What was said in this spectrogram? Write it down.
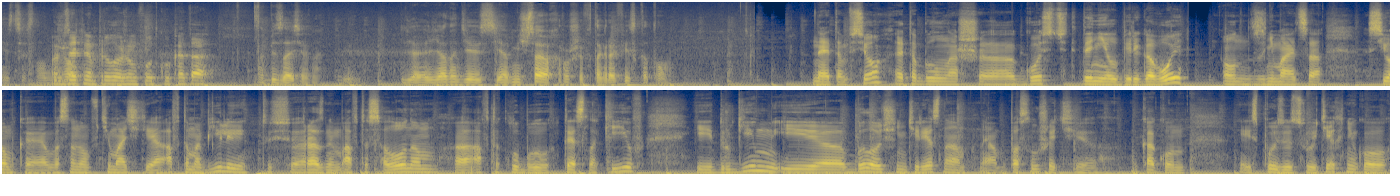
естественно, убежал. Обязательно приложим фотку кота. Обязательно. Я, я надеюсь, я мечтаю о хорошей фотографии с котом. На этом все. Это был наш э, гость Даниил Береговой. Он занимается съемкой в основном в тематике автомобилей, то есть разным автосалонам, э, автоклубу Tesla Киев и другим. И э, было очень интересно э, послушать, э, как он использует свою технику,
